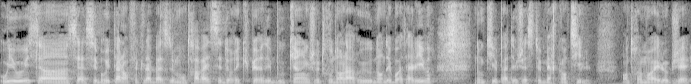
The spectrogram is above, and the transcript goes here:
Oui, oui, c'est assez brutal. En fait, la base de mon travail, c'est de récupérer des bouquins que je trouve dans la rue ou dans des boîtes à livres. Donc, il n'y ait pas de geste mercantile entre moi et l'objet.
